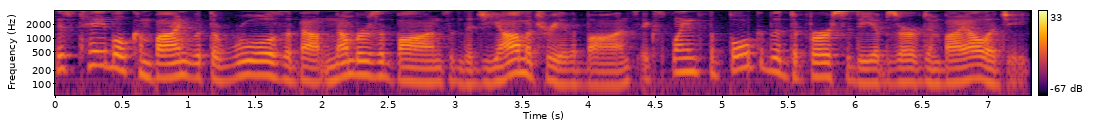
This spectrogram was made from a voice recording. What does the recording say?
This table, combined with the rules about numbers of bonds and the geometry of the bonds, explains the bulk of the diversity observed in biology.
